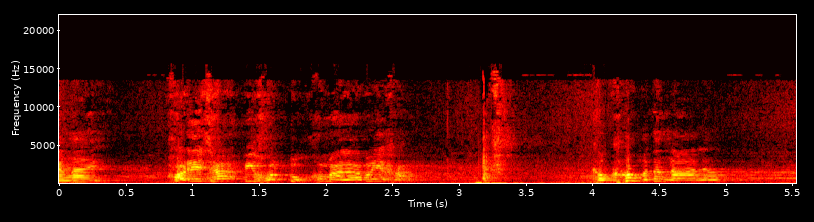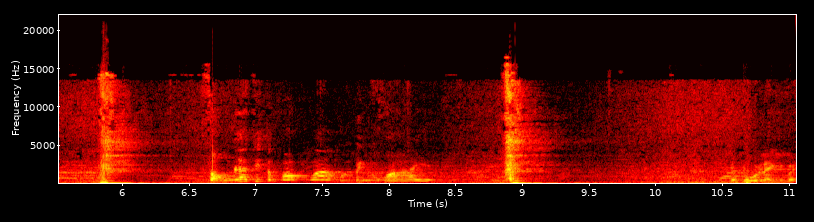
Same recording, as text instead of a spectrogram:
ยังไง ขอเดชะมีคนบุกเข้ามาแล้วพี่ค่ะเขาเข้ามาตั้งนานแล้ว สมแล้วที่ตะป๊อกว่ามึงเป็นควาย จะพูดอะไรอีกไหม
